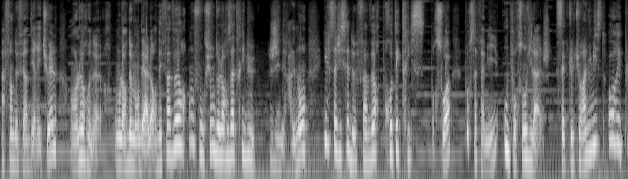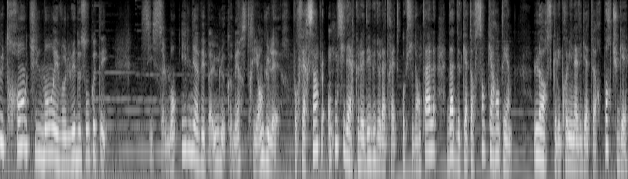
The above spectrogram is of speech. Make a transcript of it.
afin de faire des rituels en leur honneur. On leur demandait alors des faveurs en fonction de leurs attributs. Généralement, il s'agissait de faveurs protectrices, pour soi, pour sa famille ou pour son village. Cette culture animiste aurait pu tranquillement évoluer de son côté si seulement il n'y avait pas eu le commerce triangulaire. Pour faire simple, on considère que le début de la traite occidentale date de 1441, lorsque les premiers navigateurs portugais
